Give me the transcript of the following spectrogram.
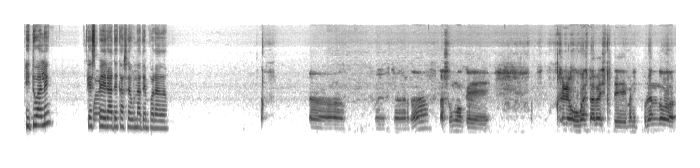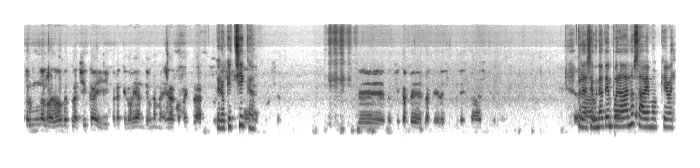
¿Y tú, Ale? ¿Qué esperas de esta segunda temporada? Ah, pues la verdad, asumo que pero va a estar este, manipulando a todo el mundo alrededor de la chica y para que lo vean de una manera correcta. ¿Pero qué chica? la chica pues, la que le, le está este, Pero la ah, segunda temporada no sabemos que va-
